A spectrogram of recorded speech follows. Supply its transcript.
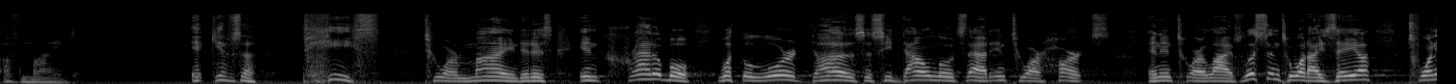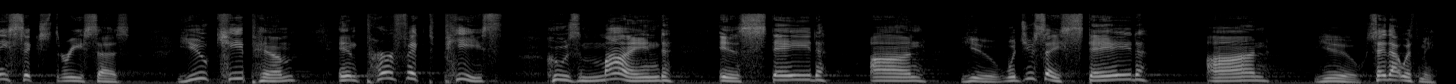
of mind. It gives a peace to our mind. It is incredible what the Lord does as He downloads that into our hearts and into our lives. Listen to what Isaiah 26 3 says You keep him in perfect peace whose mind is stayed on you. Would you say, stayed on you? Say that with me.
